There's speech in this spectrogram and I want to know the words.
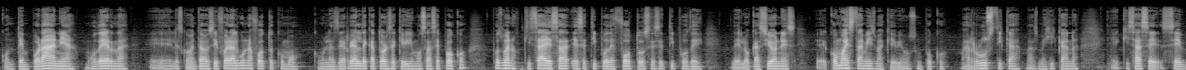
contemporánea, moderna. Eh, les comentaba, si fuera alguna foto como, como las de Real de 14 que vimos hace poco, pues bueno, quizá esa, ese tipo de fotos, ese tipo de, de locaciones eh, como esta misma que vimos un poco más rústica, más mexicana, eh, quizás se, se,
